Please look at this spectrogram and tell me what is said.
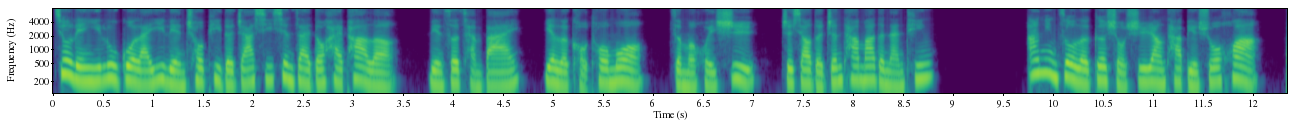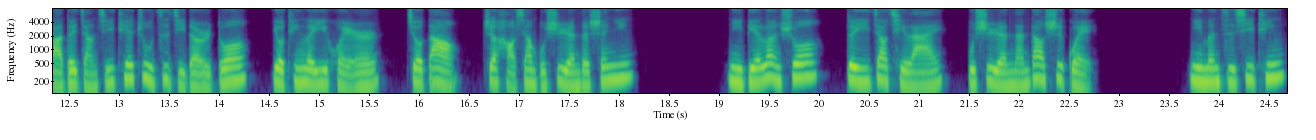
就连一路过来一脸臭屁的扎西，现在都害怕了，脸色惨白，咽了口唾沫。怎么回事？这笑得真他妈的难听！阿宁做了个手势，让他别说话，把对讲机贴住自己的耳朵，又听了一会儿，就道：“这好像不是人的声音。”你别乱说！对，一叫起来：“不是人，难道是鬼？”你们仔细听，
